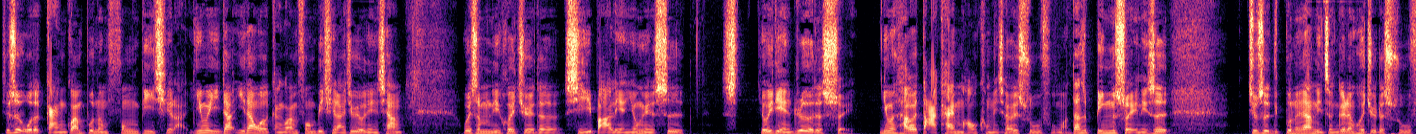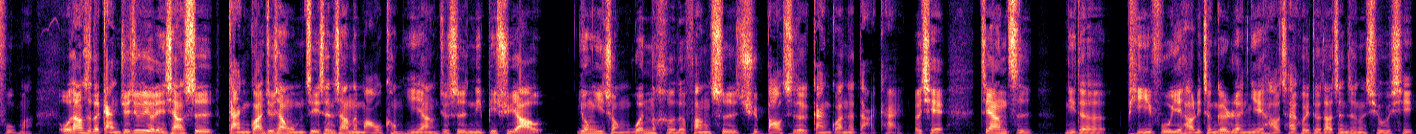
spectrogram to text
就是我的感官不能封闭起来，因为一旦一旦我的感官封闭起来，就有点像。为什么你会觉得洗一把脸永远是有一点热的水？因为它会打开毛孔，你才会舒服嘛。但是冰水你是，就是你不能让你整个人会觉得舒服嘛。我当时的感觉就是有点像是感官，就像我们自己身上的毛孔一样，就是你必须要用一种温和的方式去保持这个感官的打开，而且这样子你的皮肤也好，你整个人也好，才会得到真正的休息，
